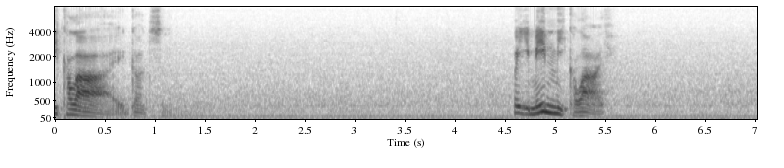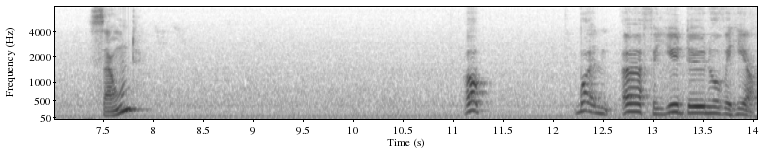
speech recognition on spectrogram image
Mikolai Godson. What you mean, Mikolai? Sound? Oh, what on earth are you doing over here?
